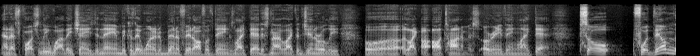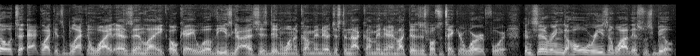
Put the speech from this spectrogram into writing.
Now, that's partially why they changed the name because they wanted to benefit off of things like that. It's not like a generally or uh, like uh, autonomous or anything like that. So, for them though to act like it's black and white, as in like, okay, well, these guys just didn't want to come in there just to not come in there, and like they're just supposed to take your word for it, considering the whole reason why this was built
